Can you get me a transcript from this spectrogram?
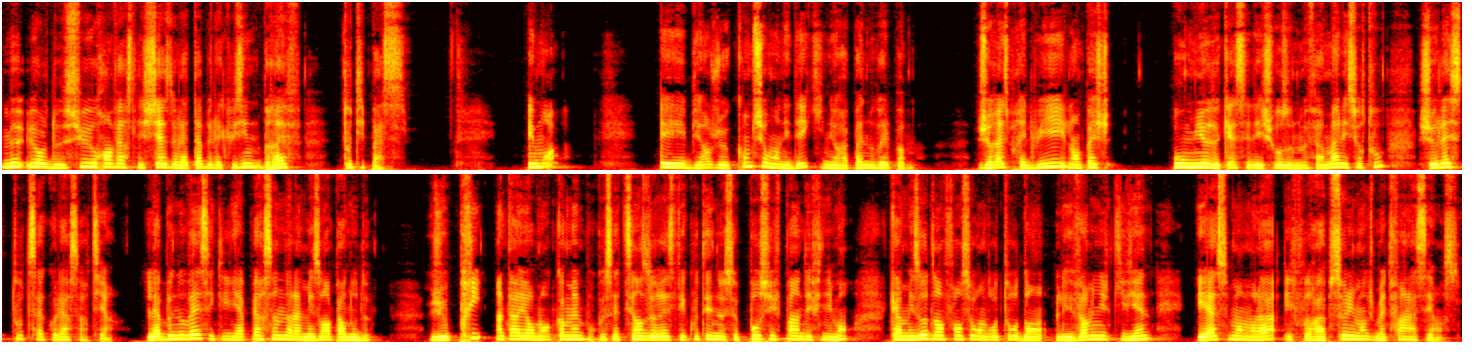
me hurle dessus, renverse les chaises de la table de la cuisine, bref, tout y passe. Et moi? Eh bien, je campe sur mon idée qu'il n'y aura pas de nouvelle pomme. Je reste près de lui, l'empêche au mieux de casser des choses ou de me faire mal et surtout, je laisse toute sa colère sortir. La bonne nouvelle, c'est qu'il n'y a personne dans la maison à part nous deux. Je prie intérieurement quand même pour que cette séance de rester écouté ne se poursuive pas indéfiniment, car mes autres enfants seront de retour dans les 20 minutes qui viennent, et à ce moment-là, il faudra absolument que je mette fin à la séance.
